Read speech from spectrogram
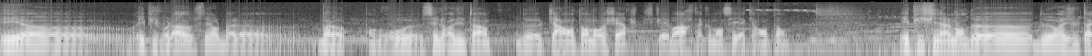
Et, euh, et puis voilà, c'est-à-dire bah, voilà, en gros, c'est le résultat de 40 ans de recherche, puisque Ebrard a commencé il y a 40 ans. Et puis finalement de, résultats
